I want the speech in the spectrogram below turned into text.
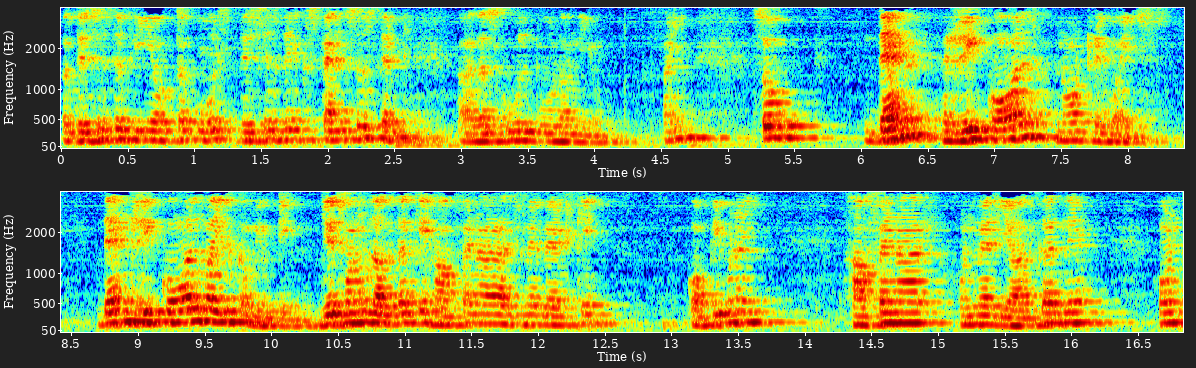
so this is the fee of the course this is the expenses that uh, the school put on you fine so then recall not revise then recall while commuting ਜੇ ਤੁਹਾਨੂੰ ਲੱਗਦਾ ਕਿ ਹਾਫ ਐਨ ਆਰ ਅੱਜ ਮੈਂ ਬੈਠ ਕੇ ਕਾਪੀ ਬਣਾਈ ਹਾਫ ਐਨ ਆਰ ਹੁਣ ਮੈਂ ਯਾਦ ਕਰ ਲਿਆ ਹੁਣ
